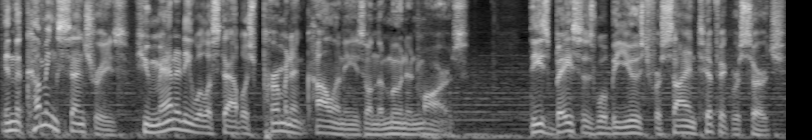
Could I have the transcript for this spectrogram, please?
In the coming centuries, humanity will establish permanent colonies on the Moon and Mars. These bases will be used for scientific research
